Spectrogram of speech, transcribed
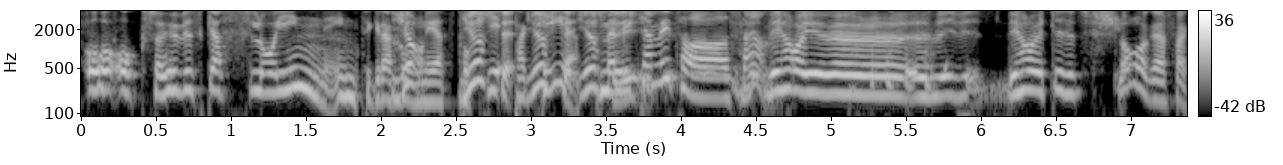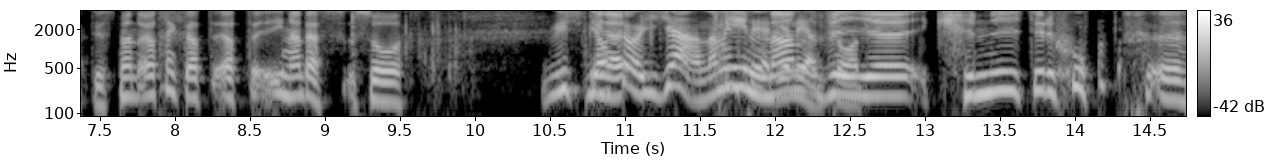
och också hur vi ska slå in integration Ja, i ett paket, det, just det, just men det. kan vi ta sen. Vi har ju eh, vi, vi har ett litet förslag här faktiskt men jag tänkte att, att innan dess så Vi, jag innan- kör gärna min tredje innan ledtråd. vi eh, knyter ihop eh,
